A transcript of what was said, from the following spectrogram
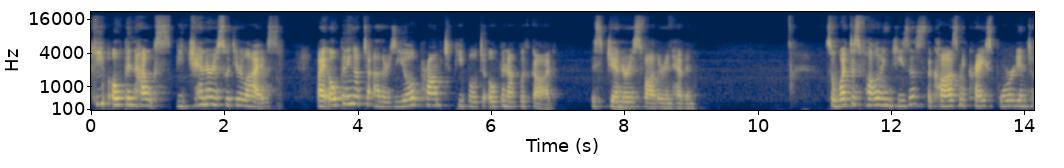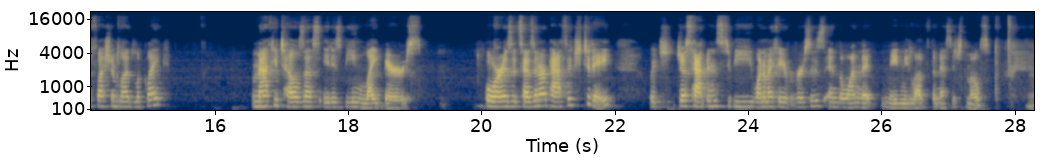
Keep open house. Be generous with your lives. By opening up to others, you'll prompt people to open up with God, this generous Father in heaven. So, what does following Jesus, the cosmic Christ poured into flesh and blood, look like? Matthew tells us it is being light bearers. Or, as it says in our passage today, which just happens to be one of my favorite verses and the one that made me love the message the most. Mm-hmm.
